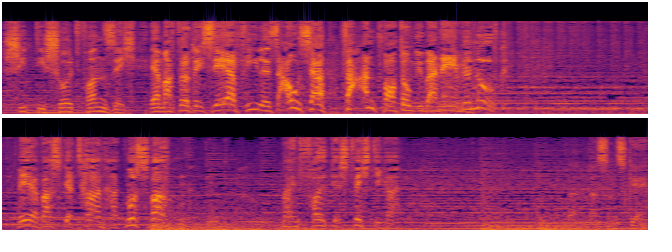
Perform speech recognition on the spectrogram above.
schiebt die Schuld von sich. Er macht wirklich sehr vieles, außer Verantwortung übernehmen. Genug! Wer was getan hat, muss warten. Mein Volk ist wichtiger. Dann lass uns gehen.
